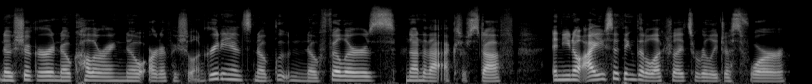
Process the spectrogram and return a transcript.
No sugar, no coloring, no artificial ingredients, no gluten, no fillers, none of that extra stuff. And you know, I used to think that electrolytes were really just for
